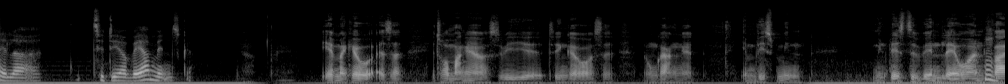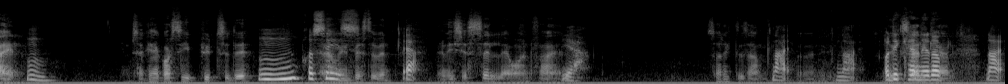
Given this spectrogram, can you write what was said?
eller til det at være menneske. Ja, ja man kan jo, altså, jeg tror mange af os, vi uh, tænker jo også at nogle gange, at jamen, hvis min, min bedste ven laver en mm. fejl, mm. Jamen, så kan jeg godt sige pyt til det. Mm, præcis. Jeg er min bedste ven. Ja. Men hvis jeg selv laver en fejl, ja. Så er det ikke det samme. Nej, nej. Og det, kan netop, nej,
